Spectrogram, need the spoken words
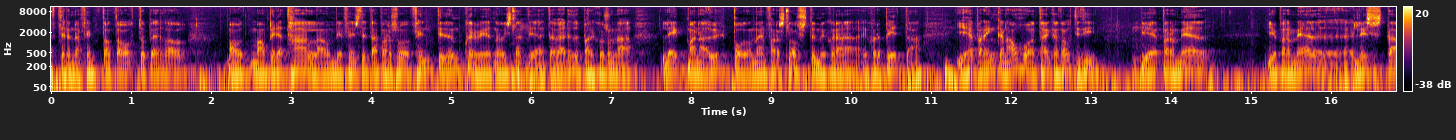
eftir hennar 15. oktober þá má, má byrja að tala og mér finnst þetta bara svo fyndið umhverfi hérna á Íslandi þetta verður bara eitthvað svona leikmanna uppbóð og menn fara að slást um einhverja, bita. Ég hef bara engan áhuga að tæka þátt í því. Ég er bara með ég er bara með eh, lista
